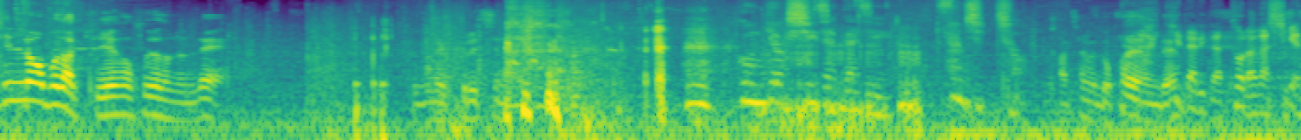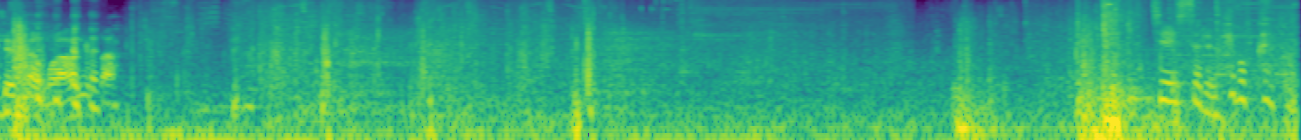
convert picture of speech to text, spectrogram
실러보다 뒤에서 쏘졌는데 이번에 그렇진 않아요. 공격 시작까지 30초. 아, 참 높아야 되는데. 기다리다 돌아가시겠네. 진짜 뭐라 하겠다. 질서를 회복할 거야.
